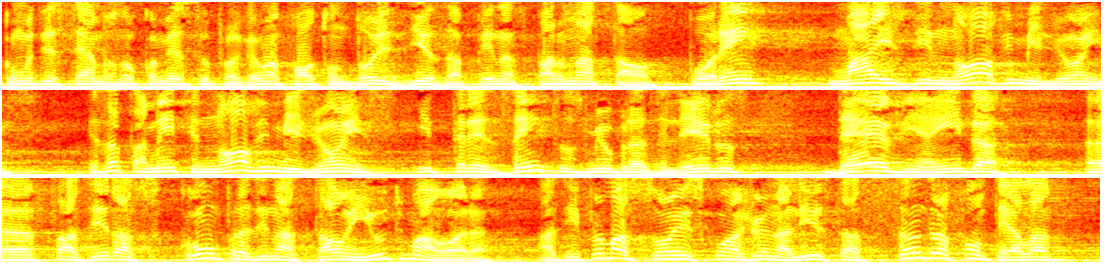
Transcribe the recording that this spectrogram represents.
Como dissemos no começo do programa, faltam dois dias apenas para o Natal. Porém, mais de 9 milhões exatamente 9 milhões e 300 mil brasileiros devem ainda uh, fazer as compras de Natal em última hora. As informações com a jornalista Sandra Fontela.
